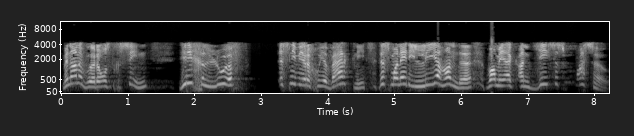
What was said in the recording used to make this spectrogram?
Met ander woorde, ons het gesien, hierdie geloof is nie weer 'n goeie werk nie. Dis maar net die leë hande waarmee ek aan Jesus vashou.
